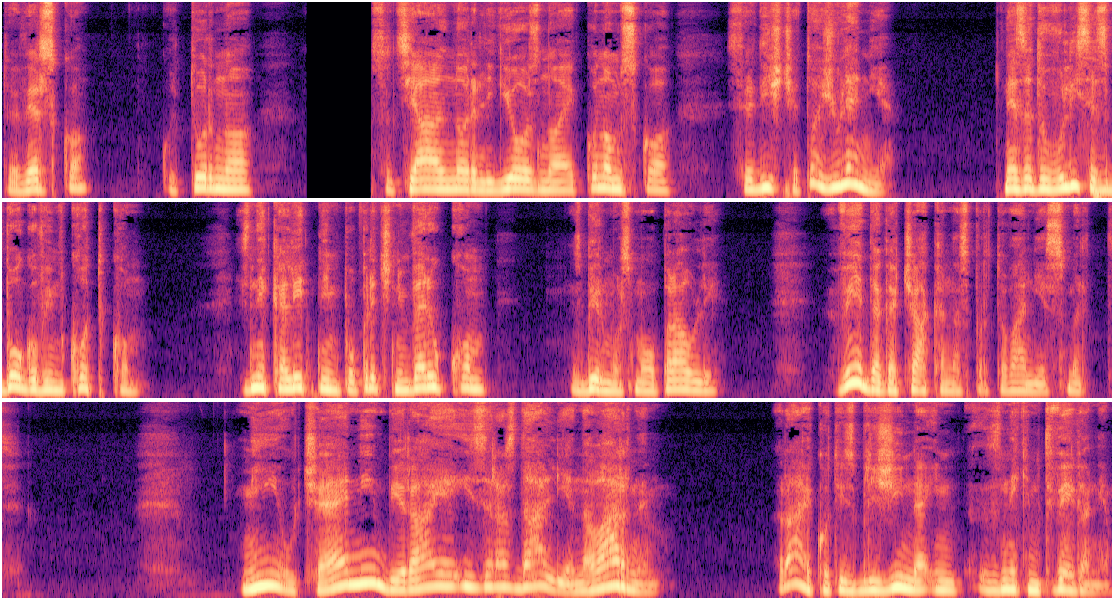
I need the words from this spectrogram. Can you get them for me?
To je versko, kulturno, socialno, religiozno, ekonomsko središče, to je življenje. Ne zadovolji se z bogovim kotkom, z nekajletnim poprečnim verukom, zbirmo smo opravili, ve, da ga čaka nasprotovanje smrt. Mi, učeni, bi raje iz razdalje, na varnem, raje kot iz bližine in z nekim tveganjem.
